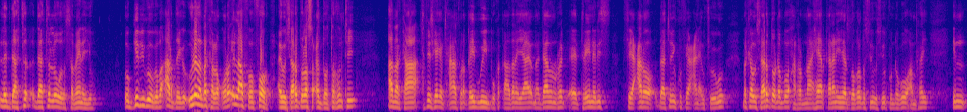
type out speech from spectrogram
la daato daato loo wada sameynayo oo gebigoogaba ardayga ulada marka la qoro ilaa form four ay wasaaraddu la socon doonto runtii. Amarkaa xafiiskayga imtixaanaadkuna qeyb weyn buu ka qaadanayaa maadaama rag trainers fiican oo daatooyin ku fiican uu joogo. Marka wasaaradoo dhanba waxaan rabnaa heer qaran iyo heer gobolba siduu wasiirku nagu amray in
